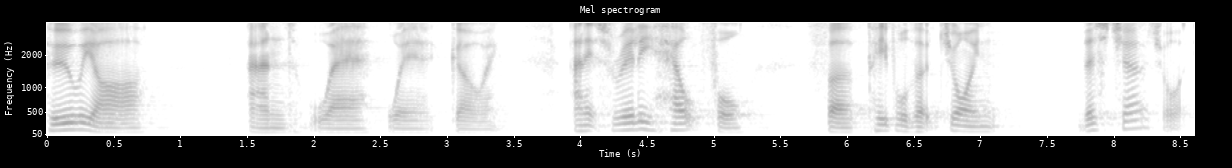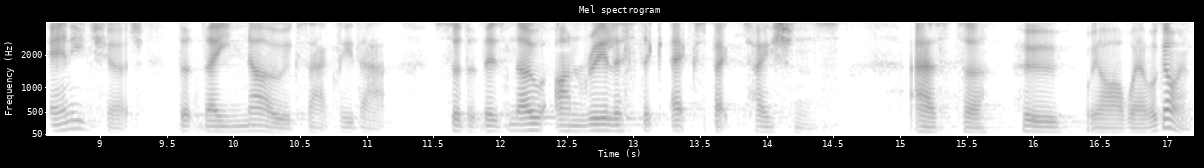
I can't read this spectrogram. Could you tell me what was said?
who we are and where we're going. And it's really helpful for people that join this church or any church that they know exactly that so that there's no unrealistic expectations as to who we are, where we're going.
